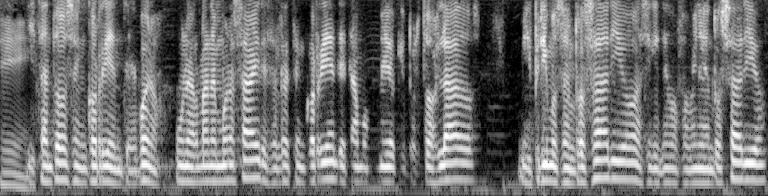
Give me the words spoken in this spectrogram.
y están todos en Corriente. Bueno, una hermana en Buenos Aires, el resto en Corriente, estamos medio que por todos lados, mis primos en Rosario, así que tengo familia en Rosario.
